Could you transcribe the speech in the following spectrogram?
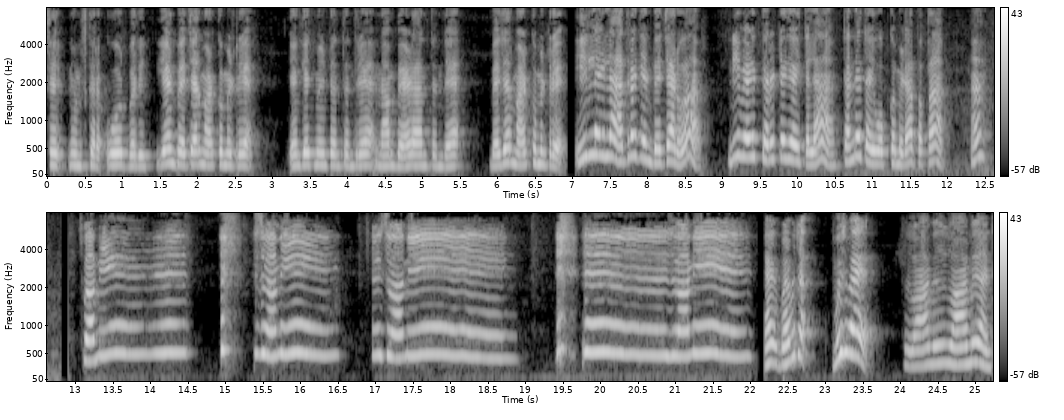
ಸರಿ, ನಮಸ್ಕಾರ. ಓಡ್ ಬರ್ರಿ. ಏನು ಬೇಜಾರು ಮಾಡ್ಕೊಂಬಿಡ್ರಿ? ಎಂಗೇಜ್ಮೆಂಟ್ ಅಂತಂದ್ರೆ ನಾನ್ ಬೇಡ ಅಂತಂದೆ. ಬೇಜಾರು ಮಾಡ್ಕೊಂಬಿಡ್ರಿ. ಇಲ್ಲ ಇಲ್ಲ, ಅದ್ರಾಗ ಏನು ಬೇಜಾರು? ನೀವು ಕರೆಕ್ಟ್ ಕರೆಕ್ಟಾಗಿ ಆಯ್ತಲ್ಲ? ತಂದೆ ತಾಯಿ ಒಪ್ಕೊಂಬಿಡ, ಪಾಪ? ಹಾಂ? ಸ್ವಾಮಿ! ಸ್ವಾಮಿ! ಸ್ವಾಮಿ. ಸ್ವಾಮಿ. ಹೇ ಬಾಬುಜ ಮುಚ್ಚು. ಬಾಯ್. ಸ್ವಾಮಿ ಸ್ವಾಮಿ ಅಂತ.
